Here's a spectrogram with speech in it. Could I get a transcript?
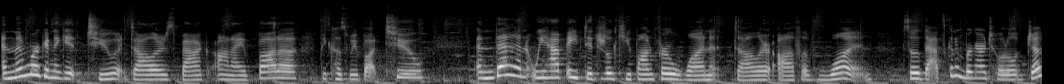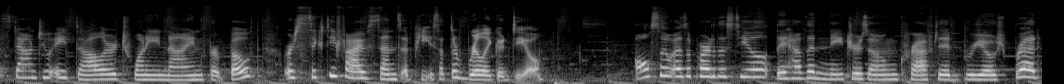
And then we're gonna get $2 back on Ibotta because we bought two. And then we have a digital coupon for $1 off of one. So that's gonna bring our total just down to $1.29 for both or 65 cents a piece. That's a really good deal. Also, as a part of this deal, they have the Nature's Own crafted brioche bread,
